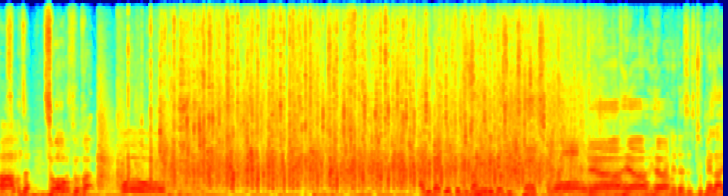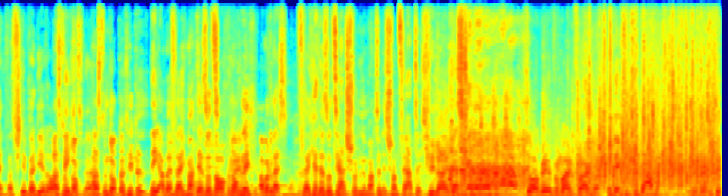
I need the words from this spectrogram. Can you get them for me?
Das ist unser. So, super. Oh, Also bei ihr steht sogar Universität. ja, ja, Ich ja. meine, das ist, tut mir leid. Was steht bei dir drauf? Hast du, einen Nichts, Dok ne? hast du einen Doktortitel? Nee, aber vielleicht macht er Sozi Noch Noch nicht, aber du Vielleicht, vielleicht hat er Sozialstunden gemacht und ist schon fertig. Vielleicht. Das, so, wen von beiden fragen wir? wir nehmen die Dame. Wir fragen Sie.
